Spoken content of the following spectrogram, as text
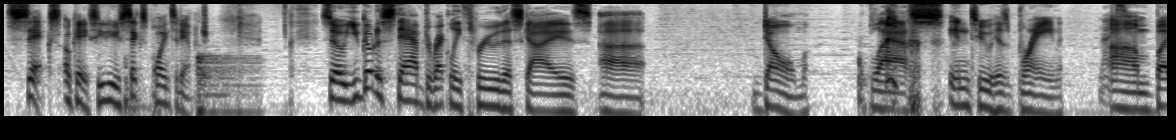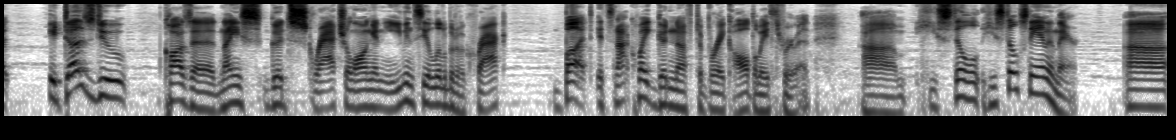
Six. Okay, so you do six points of damage. So you go to stab directly through this guy's uh, dome, glass into his brain. Nice. Um, but it does do cause a nice, good scratch along it, and you even see a little bit of a crack. But it's not quite good enough to break all the way through it. Um, he's still he's still standing there. Uh,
